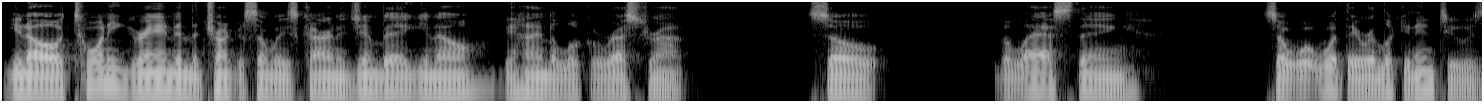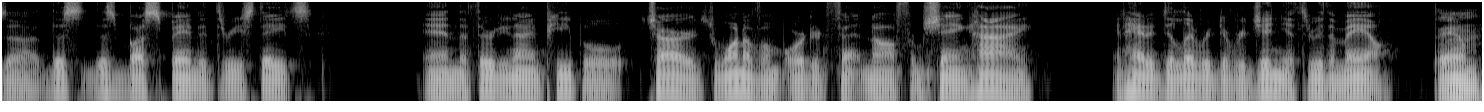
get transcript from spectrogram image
You know, 20 grand in the trunk of somebody's car in a gym bag, you know, behind a local restaurant. So the last thing so what what they were looking into is uh this this bus spanned three states and the 39 people charged, one of them ordered fentanyl from Shanghai and had it delivered to Virginia through the mail. Damn.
